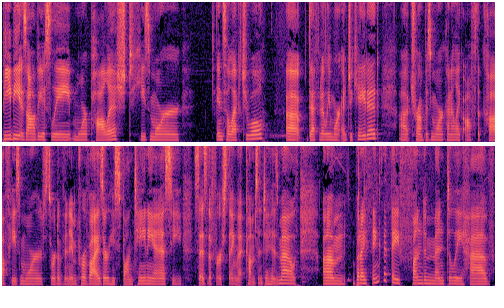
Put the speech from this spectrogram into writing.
Bibi is obviously more polished. He's more intellectual, uh, definitely more educated. Uh, Trump is more kind of like off the cuff. He's more sort of an improviser. He's spontaneous. He says the first thing that comes into his mouth. Um, but I think that they fundamentally have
